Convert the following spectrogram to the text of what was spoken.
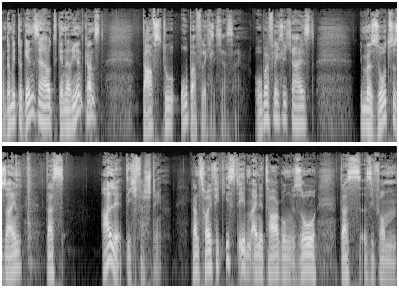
Und damit du Gänsehaut generieren kannst, darfst du oberflächlicher sein. Oberflächlicher heißt, immer so zu sein, dass alle dich verstehen. Ganz häufig ist eben eine Tagung so, dass sie vom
